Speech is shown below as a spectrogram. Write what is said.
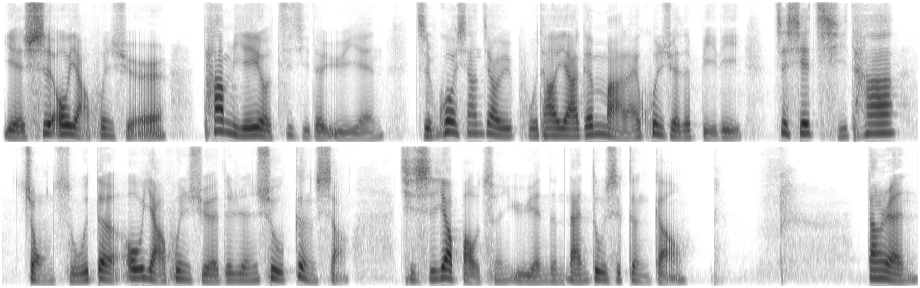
也是欧亚混血儿，他们也有自己的语言，只不过相较于葡萄牙跟马来混血的比例，这些其他种族的欧亚混血的人数更少。其实要保存语言的难度是更高。当然。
